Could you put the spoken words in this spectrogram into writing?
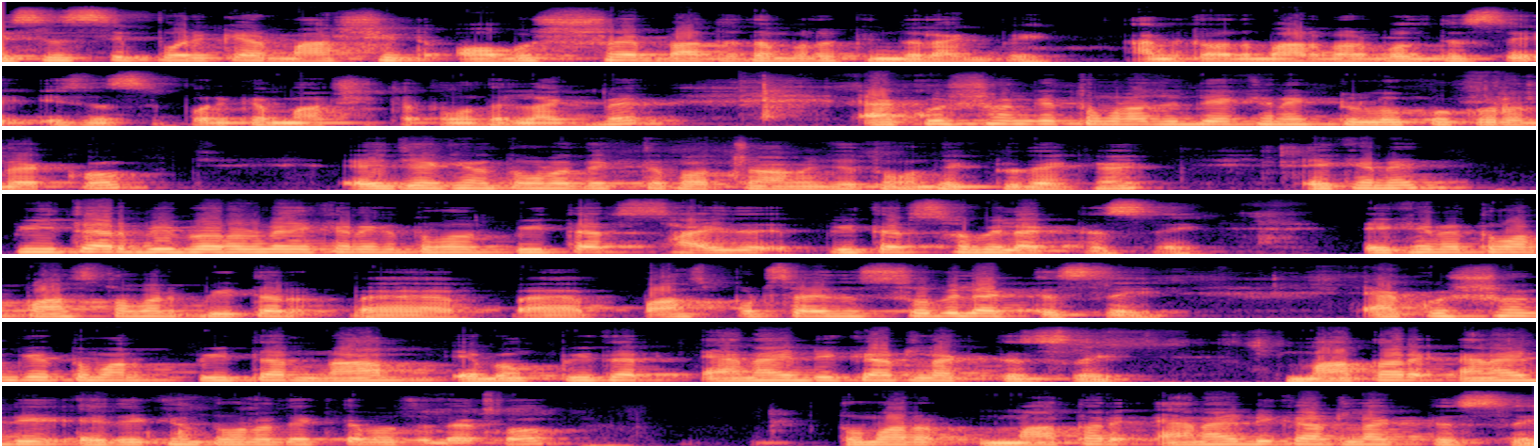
এসএসসি পরীক্ষার মার্কশিট অবশ্যই বাধ্যতামূলক কিন্তু লাগবে। আমি তোমাদের বারবার বলতেছি এসএসসি পরীক্ষার মার্কশিটটা তোমাদের লাগবে। একই সঙ্গে তোমরা যদি এখানে একটু লক্ষ্য করে দেখো, এই যে এখানে তোমরা দেখতে পাচ্ছ, আমি যে তোমাদের একটু দেখাই, এখানে পিতার বিবরণে এখানে তোমার পিতার সাইজ পিতার ছবি লাগতেছে। এখানে তোমার পাঁচ নম্বর পিতার পাসপোর্ট সাইজের ছবি লাগতেছে। একই সঙ্গে তোমার পিতার নাম এবং পিতার এনআইডি কার্ড লাগতেছে। মাতার এনআইডি, এই দেখেন তোমরা দেখতে পাচ্ছ, দেখো, তোমার মাতার এনআইডি কার্ড লাগতেছে।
